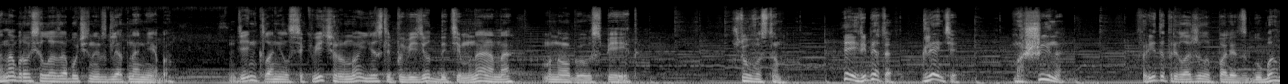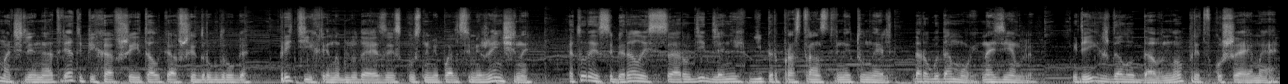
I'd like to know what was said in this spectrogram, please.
Она бросила озабоченный взгляд на небо. День клонился к вечеру, но если повезет до темна, она много успеет. «Что у вас там?» «Эй, ребята, гляньте! Машина!» Фрида приложила палец к губам, а члены отряда, пихавшие и толкавшие друг друга, притихли, наблюдая за искусными пальцами женщины, которая собиралась соорудить для них гиперпространственный туннель, дорогу домой, на Землю, где их ждало давно предвкушаемое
